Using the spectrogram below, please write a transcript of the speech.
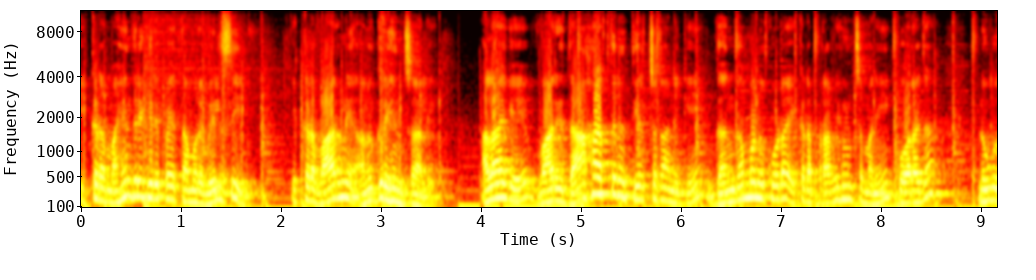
ఇక్కడ మహేంద్రగిరిపై తమరు వెలిసి ఇక్కడ వారిని అనుగ్రహించాలి. అలాగే వారి దాహార్తిని తీర్చడానికి గంగమ్మను కూడా ఇక్కడ ప్రవహించమని కోరగా నువ్వు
